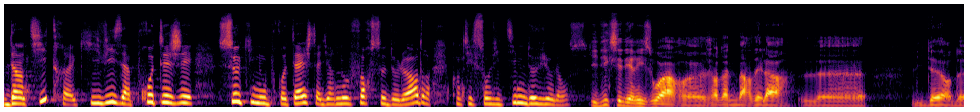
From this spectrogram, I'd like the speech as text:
d'un titre qui vise à protéger ceux qui nous protègent, c'est-à-dire nos forces de l'ordre, quand ils sont victimes de violences. Il dit que c'est dérisoire, euh, Jordan Bardella, le leader de,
